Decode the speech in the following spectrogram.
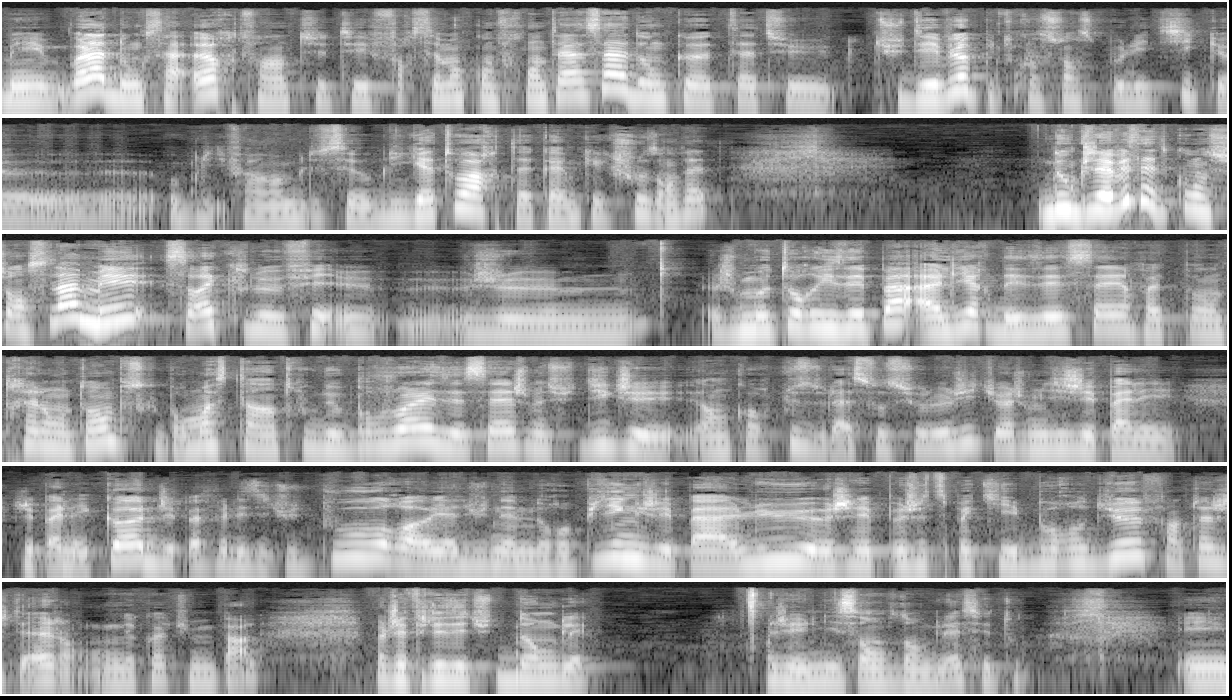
mais voilà, donc ça heurte. Enfin, tu t'es forcément confronté à ça, donc euh, tu, tu développes une conscience politique. euh, c'est obligatoire. T'as quand même quelque chose en tête. Donc j'avais cette conscience-là, mais c'est vrai que le fait, euh, je je m'autorisais pas à lire des essais en fait pendant très longtemps parce que pour moi c'était un truc de bourgeois les essais. Je me suis dit que j'ai encore plus de la sociologie, tu vois. Je me dis j'ai pas les j'ai pas les codes, j'ai pas fait les études pour. euh, Il y a du name dropping, j'ai pas lu, euh, je sais pas qui est Bourdieu. Enfin toi j'étais là genre de quoi tu me parles? Moi j'ai fait des études d'anglais. J'ai une licence d'anglais, c'est tout. Et,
